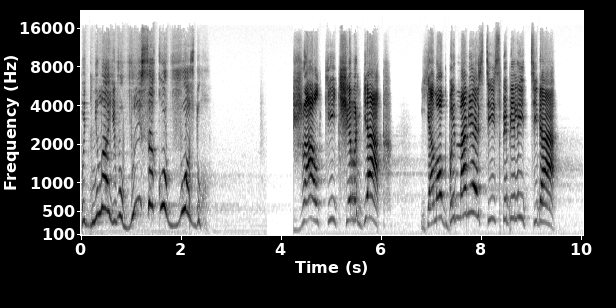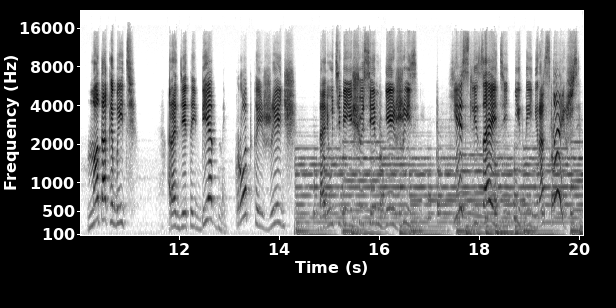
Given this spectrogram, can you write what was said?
подняла его высоко в воздух. Жалкий червяк! Я мог бы на месте испепелить тебя! Но так и быть. Ради этой бедной, кроткой женщины дарю тебе еще семь дней жизни. Если за эти дни ты не раскаешься,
